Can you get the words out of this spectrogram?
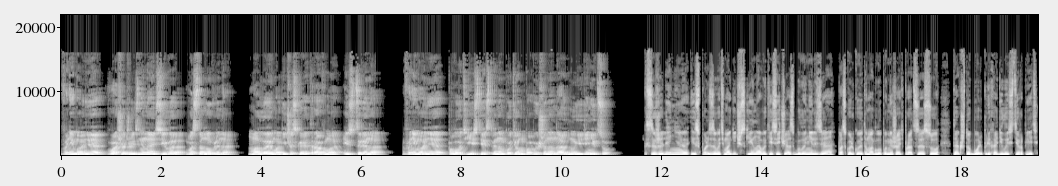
«Внимание! Ваша жизненная сила восстановлена! Малая магическая травма исцелена. Внимание, плоть естественным путем повышена на одну единицу. К сожалению, использовать магические навыки сейчас было нельзя, поскольку это могло помешать процессу, так что боль приходилось терпеть.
